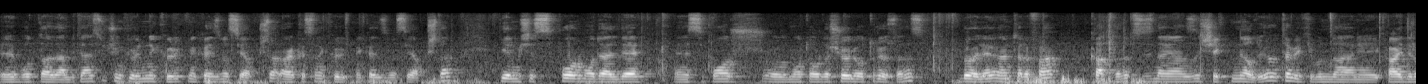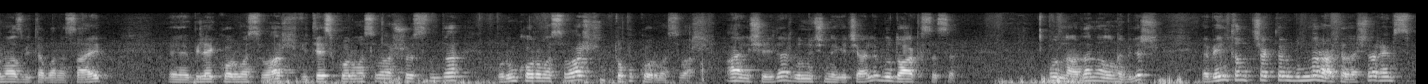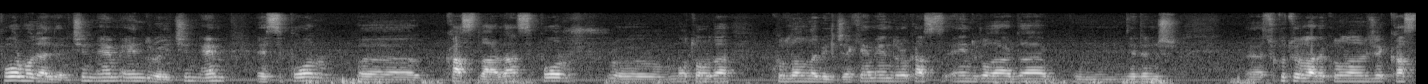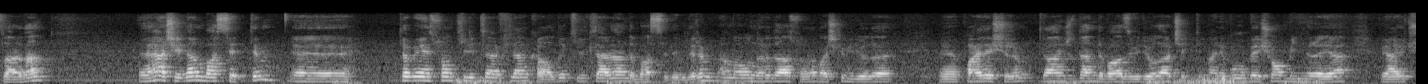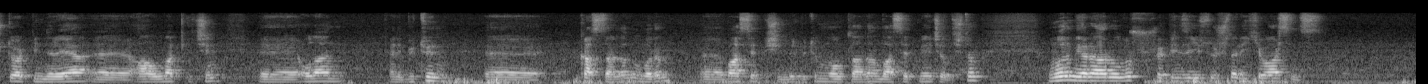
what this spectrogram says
e, botlardan bir tanesi. Çünkü önüne körük mekanizması yapmışlar, arkasına körük mekanizması yapmışlar. Diyelim işte spor modelde, e, spor e, motorda şöyle oturuyorsanız böyle ön tarafa katlanıp sizin ayağınızın şeklini alıyor. Tabii ki bunda hani kaydırmaz bir tabana sahip. E, bilek koruması var, vites koruması var şurasında, burun koruması var, topuk koruması var. Aynı şeyler bunun için de geçerli. Bu daha kısası. Bunlardan alınabilir. E, benim tanıtacaklarım bunlar arkadaşlar. Hem spor modeller için, hem enduro için, hem e, spor e, kaslardan, spor e, motorda kullanılabilecek, hem enduro kas, endurolarda hmm, ne denir, e, skuterlarda kullanılabilecek kaslardan her şeyden bahsettim. E, tabii en son kilitler falan kaldı. Kilitlerden de bahsedebilirim ama onları daha sonra başka videoda e, paylaşırım. Daha önceden de bazı videolar çektim. Hani bu 5-10 bin liraya veya 3-4 bin liraya e, almak için e, olan hani bütün e, kaslardan umarım e, bahsetmişimdir. Bütün montlardan bahsetmeye çalıştım. Umarım yararı olur. Hepinize iyi sürüşler, iyi ki varsınız.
